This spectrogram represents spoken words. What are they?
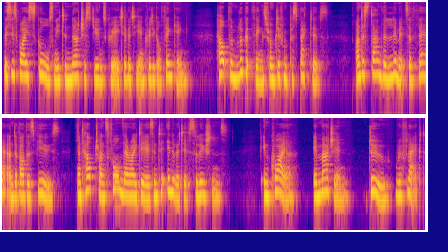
This is why schools need to nurture students' creativity and critical thinking, help them look at things from different perspectives, understand the limits of their and of others' views, and help transform their ideas into innovative solutions. Inquire, imagine, do, reflect,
